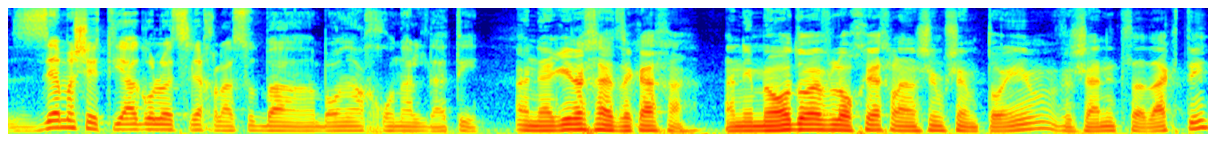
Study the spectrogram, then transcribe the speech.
זה מה שתיאגו לא הצליח לעשות בעונה האחרונה לדעתי. אני אגיד לך את זה ככה, אני מאוד אוהב להוכיח לאנשים שהם טועים, ושאני צדקתי,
